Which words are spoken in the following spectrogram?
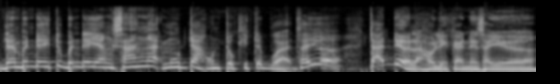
Dan benda itu benda yang sangat mudah untuk kita buat. Saya tak adalah oleh kerana saya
